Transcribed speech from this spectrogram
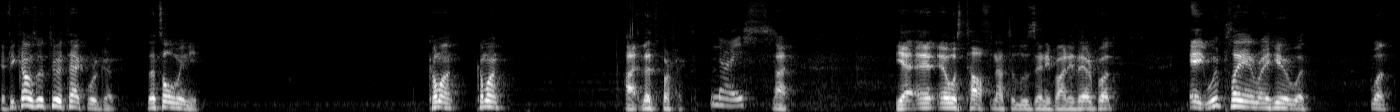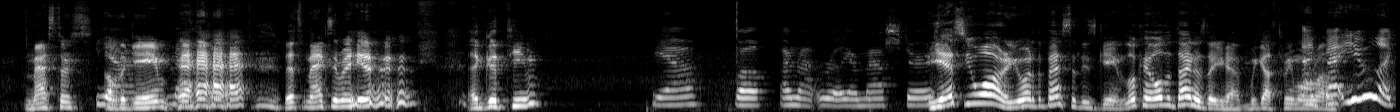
If he comes with two attack, we're good. That's all we need. Come on, come on. Alright, that's perfect. Nice. Alright. Yeah, it, it was tough not to lose anybody there, but hey, we're playing right here with what masters of the Yeah, game. that's Maxi right here. A good team. Yeah. Well, I'm not really a master. Yes, you are. You are the best at this game. Look at all the dinos that you have. We got three more I rounds. bet you, like,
